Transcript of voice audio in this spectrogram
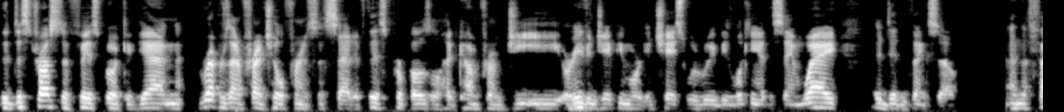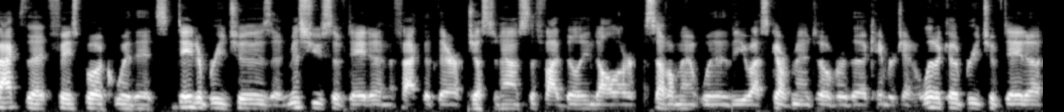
the distrust of Facebook, again, Representative French Hill, for instance, said if this proposal had come from GE or mm. even JP Morgan Chase, would we be looking at the same way? It didn't think so. And the fact that Facebook, with its data breaches and misuse of data, and the fact that they're just announced the $5 billion settlement with the US government over the Cambridge Analytica breach of data,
